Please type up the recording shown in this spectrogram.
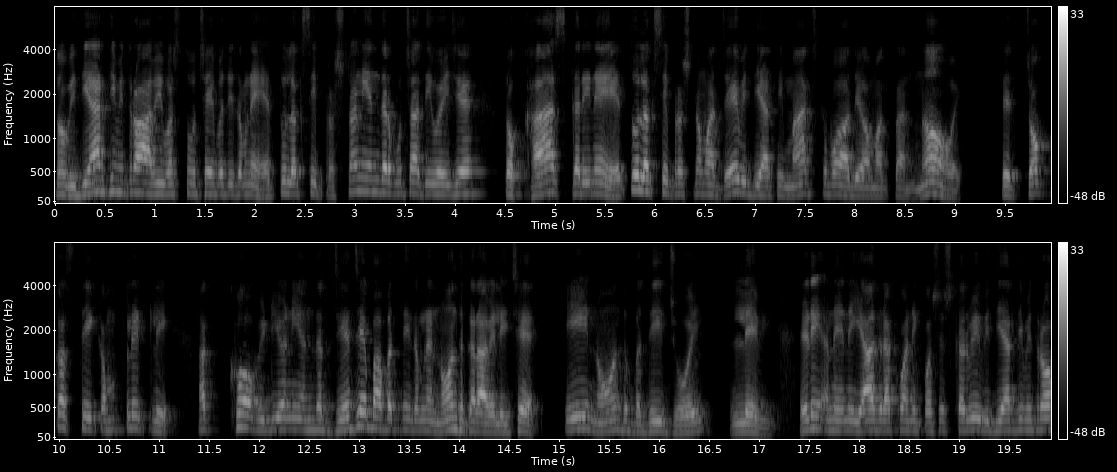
તો વિદ્યાર્થી મિત્રો, આવી વસ્તુ છે એ બધી તમને હેતુલક્ષી પ્રશ્નની અંદર પૂછાતી હોય છે. તો ખાસ કરીને હેતુલક્ષી પ્રશ્નમાં જે વિદ્યાર્થી માર્ક્સ કપાવવા દેવા માંગતા ન હોય, તે ચોક્કસથી કમ્પ્લીટલી આખો વિડીયોની અંદર જે જે બાબતની તમને નોંધ કરાવેલી છે, એ નોંધ બધી જોઈ લેવી. રેડી અને એને યાદ રાખવાની કોશિશ કરવી. વિદ્યાર્થી મિત્રો,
